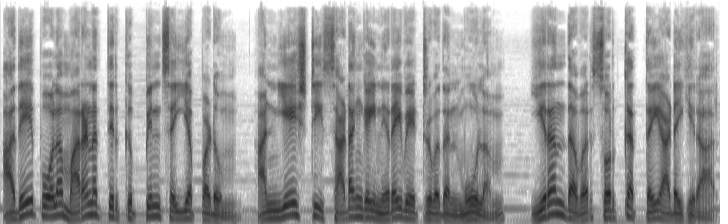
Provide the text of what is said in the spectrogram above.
அதேபோல மரணத்திற்குப் பின் செய்யப்படும் அன்யேஷ்டி சடங்கை நிறைவேற்றுவதன் மூலம் இறந்தவர் சொர்க்கத்தை அடைகிறார்.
